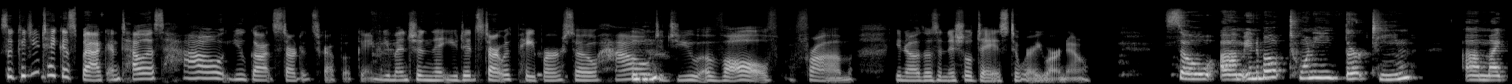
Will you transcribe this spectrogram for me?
So, could you take us back and tell us how you got started scrapbooking? You mentioned that you did start with paper. So, how mm-hmm. did you evolve from, you know, those initial days to where you are now? So, um, in about 2013, um, my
